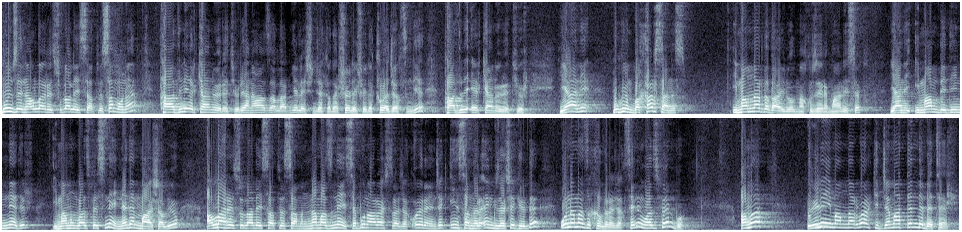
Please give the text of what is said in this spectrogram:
Bunun üzerine Allah Resulü Aleyhisselatü Vesselam ona tadili erkanı öğretiyor. Yani azaların yerleşince kadar şöyle şöyle kılacaksın diye tadili erkanı öğretiyor. Yani bugün bakarsanız, imamlar da dahil olmak üzere maalesef. Yani imam dediğin nedir? İmamın vazifesi ne? Neden maaş alıyor? Allah Resulü Aleyhisselatü Vesselam'ın namazı neyse bunu araştıracak, öğrenecek, insanları en güzel şekilde o namazı kıldıracak. Senin vazifen bu. Ama öyle imamlar var ki cemaatten de beter.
